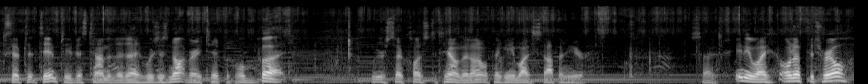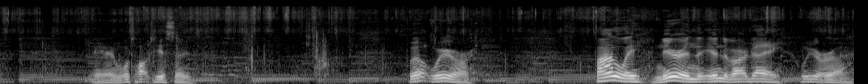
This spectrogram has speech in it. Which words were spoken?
except it's empty this time of the day, which is not very typical, but we are so close to town that I don't think anybody's stopping here. So anyway, on up the trail, and we'll talk to you soon. Well, we are finally nearing the end of our day. We are uh,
